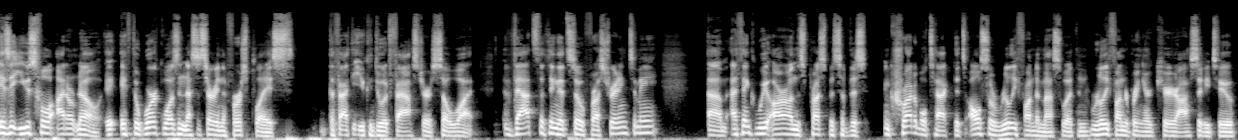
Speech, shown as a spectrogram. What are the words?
is it useful? I don't know. If the work wasn't necessary in the first place, the fact that you can do it faster, so what? That's the thing that's so frustrating to me um, I think we are on this precipice of this incredible tech that's also really fun to mess with and really fun to bring your curiosity to.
